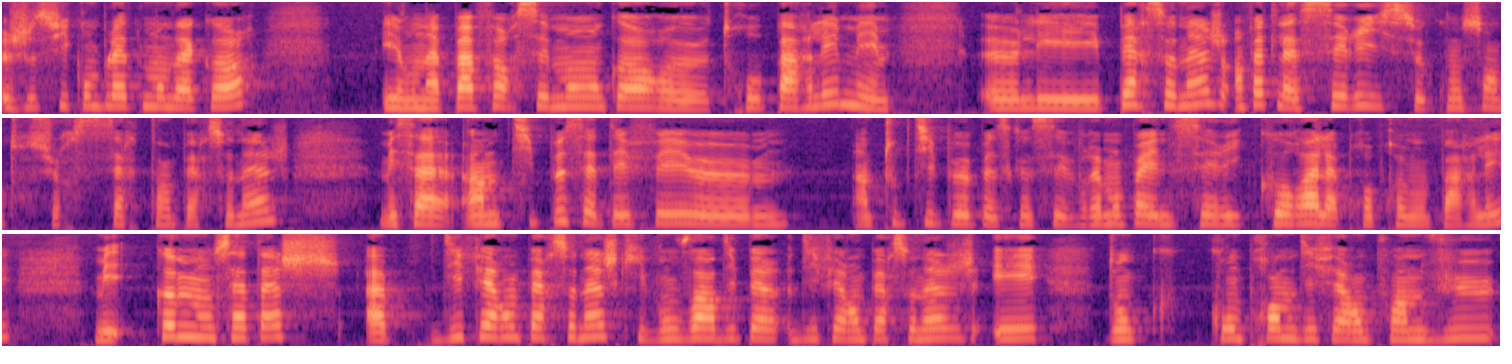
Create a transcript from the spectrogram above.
je suis complètement d'accord. Et on n'a pas forcément encore euh, trop parlé, mais euh, les personnages, en fait, la série se concentre sur certains personnages, mais ça a un petit peu cet effet, euh, un tout petit peu, parce que c'est vraiment pas une série chorale à proprement parler. Mais comme on s'attache à différents personnages qui vont voir différents personnages et donc comprendre différents points de vue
